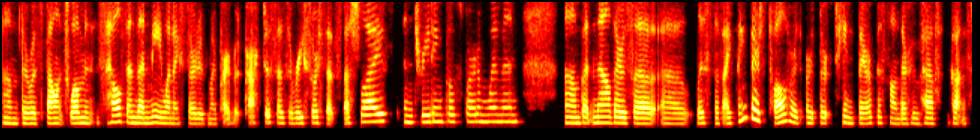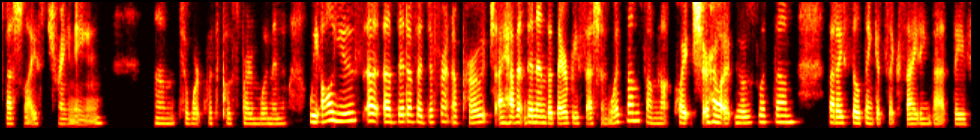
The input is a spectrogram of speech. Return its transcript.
um, there was Balance Women's Health, and then me when I started my private practice as a resource that specialized in treating postpartum women. Um, but now there's a, a, list of, I think there's 12 or, or, 13 therapists on there who have gotten specialized training um, to work with postpartum women. We all use a, a, bit of a different approach. I haven't been in the therapy session with them, so I'm not quite sure how it goes with them, but I still think it's exciting that they've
